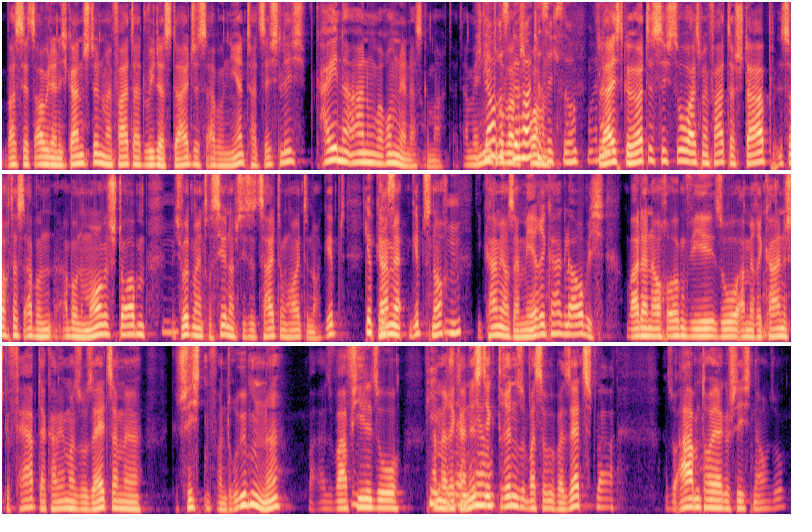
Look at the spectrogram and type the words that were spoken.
Was jetzt auch wieder nicht ganz stimmt, mein Vater hat Reader's Digest abonniert, tatsächlich. Keine Ahnung, warum der das gemacht hat. Haben wir Ich nie glaube, es drüber gehörte gesprochen. sich so. Oder? Vielleicht gehört es sich so, als mein Vater starb, ist auch das Abon Abonnement gestorben. Mich würde mal interessieren, ob es diese Zeitung heute noch gibt. Gibt es. ja, gibt's noch? Die kam ja aus Amerika, glaube ich. War dann auch irgendwie so amerikanisch gefärbt. Da kamen immer so seltsame Geschichten von drüben, ne? Also war viel so Hm. Viel Amerikanistik drin, so was so übersetzt war. Also Abenteuergeschichten auch so.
